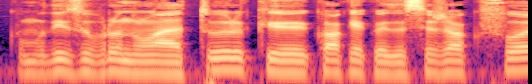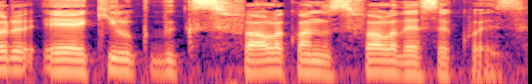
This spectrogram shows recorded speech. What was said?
como diz o Bruno Latour, que qualquer coisa, seja o que for, é aquilo de que se fala quando se fala dessa coisa.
